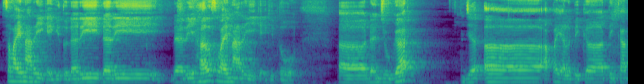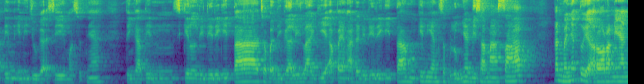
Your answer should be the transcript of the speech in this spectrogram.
selain nari kayak gitu. Dari dari dari hal selain nari kayak gitu. Eh, dan juga ja- eh, apa ya lebih ke tingkatin ini juga sih maksudnya tingkatin skill di diri kita coba digali lagi apa yang ada di diri kita. Mungkin yang sebelumnya bisa masak. Kan banyak tuh ya orang-orang yang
